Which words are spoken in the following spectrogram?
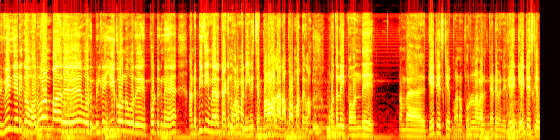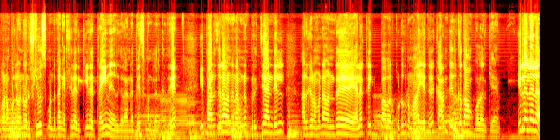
ரிவெஞ்ச் எடுக்க வருவான் பாரு. ஒரு பில்டிங் ஈகோன்னு ஒரு போட்டுக்கின்னு அந்த பிஜி மேலே டக்குன்னு வர மாட்டேங்குது பரவாயில்ல அப்புறம் பார்த்துக்கலாம். முதல்ல இப்போ வந்து நம்ம கேட் எஸ்கேப்பான பொருள்லாம் வேறு தேட வேண்டியிருக்கு. கேட் எஸ்கேப்பான பொருள் வந்து ஒரு ஃபியூஸ் மட்டும் தான் கிடச்சிது அது கீழே ட்ரெயின் இருக்கிற அந்த பேஸ்மெண்ட்டில் இருக்குது. இப்போ அடுத்ததாக வந்து நம்ம இன்னும் பிரிட்ஜ் ஹேண்டில் அதுக்கு மட்டும் வந்து எலக்ட்ரிக் பவர் கொடுக்கணுமா? ஏற்கனவே கரண்ட் இருக்குதான் போல இருக்கேன் இல்லை இல்லை இல்லை.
